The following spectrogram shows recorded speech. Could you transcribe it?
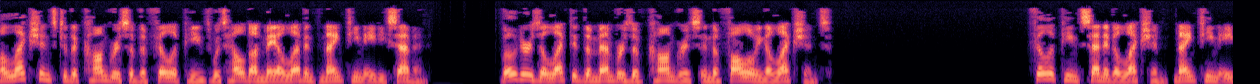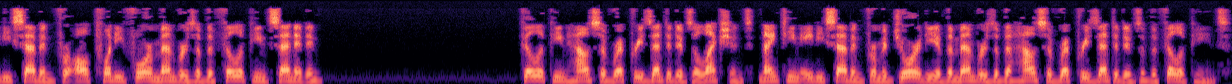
Elections to the Congress of the Philippines was held on May 11, 1987. Voters elected the members of Congress in the following elections Philippine Senate election, 1987 for all 24 members of the Philippine Senate and Philippine House of Representatives elections, 1987 for majority of the members of the House of Representatives of the Philippines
